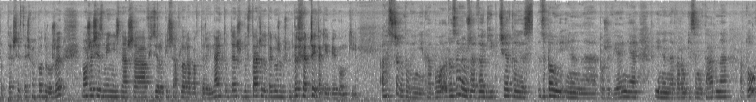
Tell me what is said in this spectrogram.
to też jesteśmy w podróży. Może się zmienić nasza fizjologiczna flora bakteryjna i to też wystarczy do tego, żebyśmy doświadczyli takiej biegunki. Ale z czego to wynika? Bo rozumiem, że w Egipcie to jest zupełnie inne pożywienie, inne warunki sanitarne, a tu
